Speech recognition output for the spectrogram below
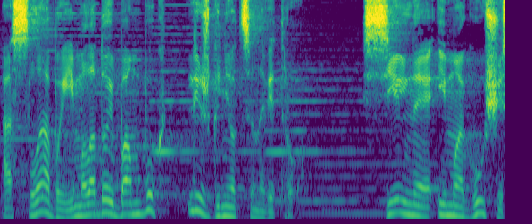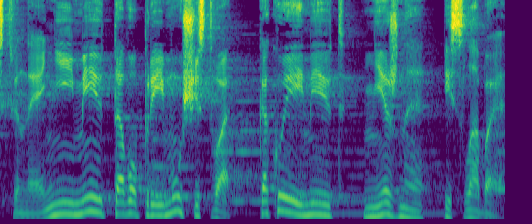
а слабый и молодой бамбук лишь гнется на ветру. Сильное и могущественное не имеют того преимущества, какое имеют нежное и слабое.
